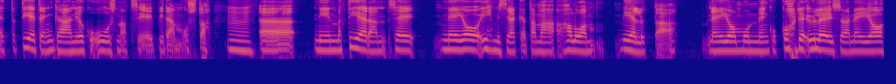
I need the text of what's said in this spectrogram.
että tietenkään joku uusnatsi ei pidä musta, Mm. öö, niin mä tiedän, se, ne ei ole ihmisiä, ketä mä haluan miellyttää. Ne ei ole mun niin kuin kohdeyleisöä, ne ei ole,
